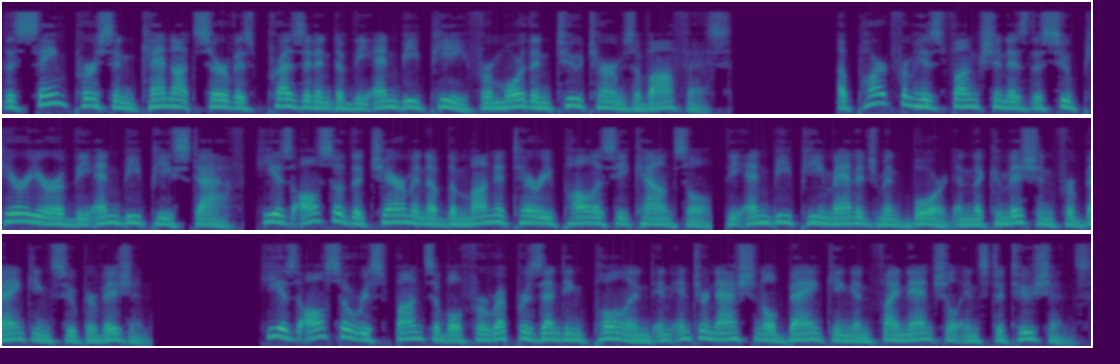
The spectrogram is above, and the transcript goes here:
The same person cannot serve as president of the NBP for more than two terms of office. Apart from his function as the superior of the NBP staff, he is also the chairman of the Monetary Policy Council, the NBP Management Board and the Commission for Banking Supervision. He is also responsible for representing Poland in international banking and financial institutions.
